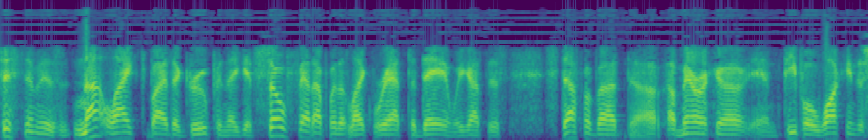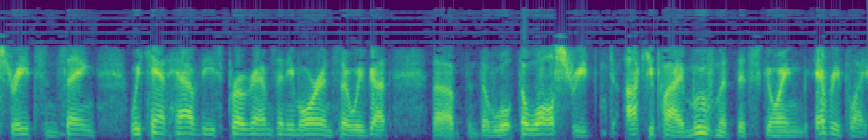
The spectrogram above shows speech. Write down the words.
system is not liked by the group and they get so fed up with it like we're at today and we got this stuff about uh, America and people walking the streets and saying we can't have these programs anymore and so we've got uh, the the Wall Street Occupy movement that's going every place.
